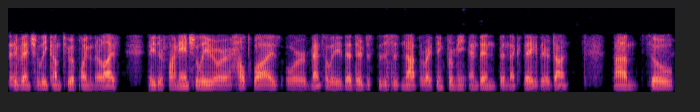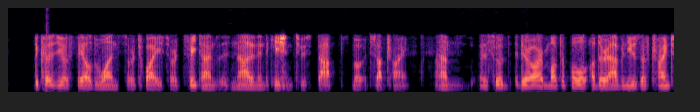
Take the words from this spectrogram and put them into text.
eventually come to a point in their life, either financially or health wise or mentally, that they're just, this is not the right thing for me. And then the next day they're done. Um, so because you have failed once or twice or three times is not an indication to stop, stop trying. Um, so there are multiple other avenues of trying to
